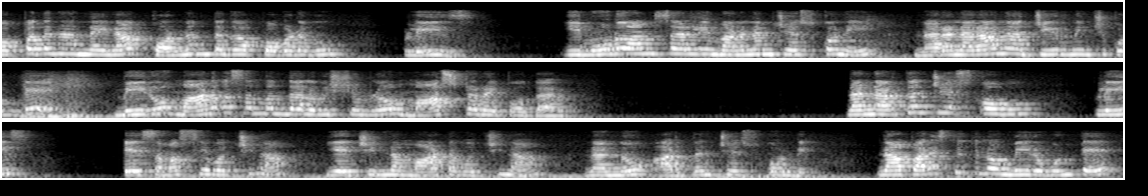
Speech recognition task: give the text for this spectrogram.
గొప్పదనాన్నైనా కొండంతగా పొగడవు ప్లీజ్. ఈ మూడు అంశాల్ని మననం చేసుకొని నరనరాన జీర్ణించుకుంటే మీరు మానవ సంబంధాల విషయంలో మాస్టర్ అయిపోతారు. నన్ను అర్థం చేసుకోవు. ప్లీజ్. ఏ సమస్య వచ్చినా ఏ చిన్న మాట వచ్చినా నన్ను అర్థం చేసుకోండి. నా పరిస్థితిలో మీరు ఉంటే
